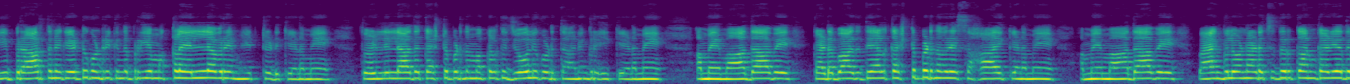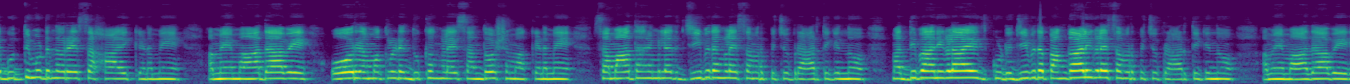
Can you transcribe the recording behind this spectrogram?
ഈ പ്രാർത്ഥന കേട്ടുകൊണ്ടിരിക്കുന്ന പ്രിയ മക്കളെ എല്ലാവരെയും ഏറ്റെടുക്കണമേ. തൊഴിലില്ലാതെ കഷ്ടപ്പെടുന്ന മക്കൾക്ക് ജോലി കൊടുത്ത് അനുഗ്രഹിക്കണമേ. അമ്മേ മാതാവേ കടബാധിതയാൽ കഷ്ടപ്പെടുന്നവരെ സഹായിക്കണമേ. അമ്മേ മാതാവേ ബാങ്ക് ലോൺ അടച്ചു തീർക്കാൻ കഴിയാതെ ബുദ്ധിമുട്ടുന്നവരെ സഹായിക്കണമേ. അമ്മേ മാതാവേ ഓരോ മക്കളുടെയും ദുഃഖങ്ങളെ സന്തോഷമാക്കണമേ. സമാധാനമില്ലാത്ത ജീവിതങ്ങളെ സമർപ്പിച്ചു പ്രാർത്ഥിക്കുന്നു. മദ്യപാനികളായ ജീവിത പങ്കാളികളെ സമർപ്പിച്ചു പ്രാർത്ഥിക്കുന്നു. അമ്മേ മാതാവേ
